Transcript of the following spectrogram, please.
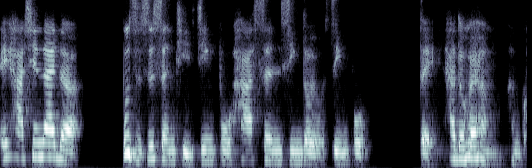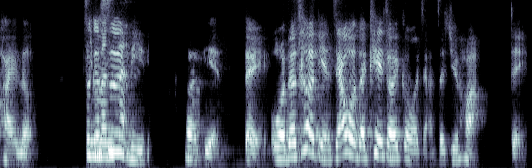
哎，他现在的不只是身体进步，他身心都有进步，对，他都会很很快乐。这个是你的特点，对，我的特点，只要我的 case 会跟我讲这句话。对，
